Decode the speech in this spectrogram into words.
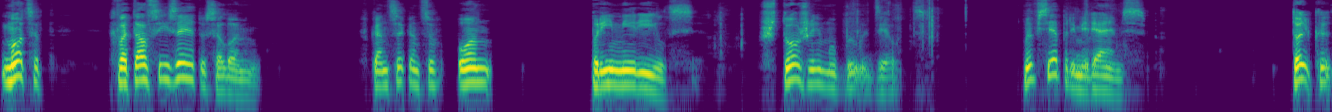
Моцарт хватался и за эту соломинку. В конце концов он примирился. Что же ему было делать? Мы все примиряемся. Только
